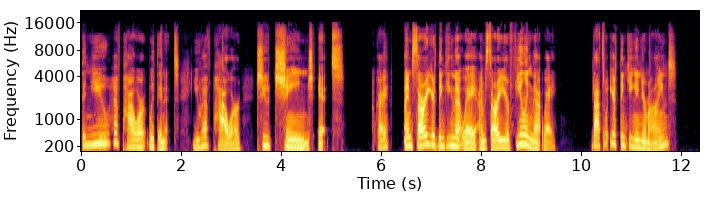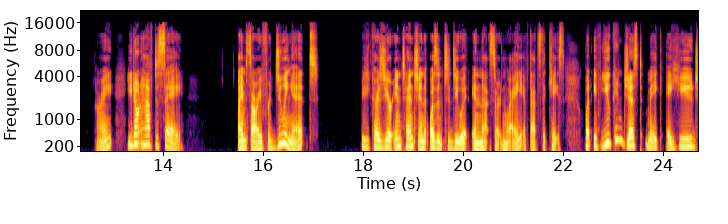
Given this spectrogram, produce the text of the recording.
then you have power within it. You have power to change it. Okay. I'm sorry you're thinking that way. I'm sorry you're feeling that way. That's what you're thinking in your mind. All right. You don't have to say, I'm sorry for doing it because your intention wasn't to do it in that certain way, if that's the case. But if you can just make a huge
